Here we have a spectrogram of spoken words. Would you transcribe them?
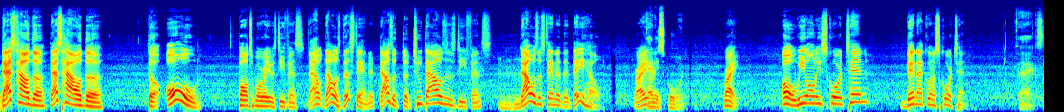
that's how the that's how the the old Baltimore Ravens defense that, that was the standard. That was a, the 2000s defense. That was the standard that they held. Right? And he scored. Right. Oh, we only scored 10. They're not going to score 10. Facts.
